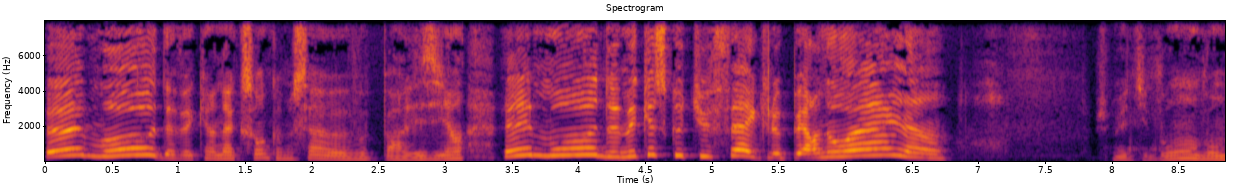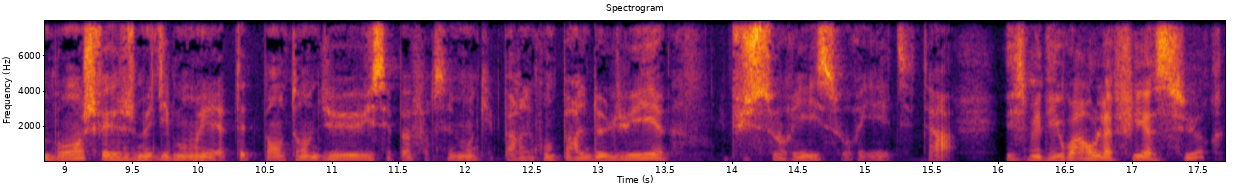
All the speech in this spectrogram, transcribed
Eh Maud avec un accent comme ça euh, parisien. Eh Maud, mais qu'est-ce que tu fais avec le Père Noël? Je me dis bon, bon, bon. Je fais, je me dis bon, il a peut-être pas entendu. Il sait pas forcément qu'on parle de lui. Et puis je souris, souris, etc. Et je me dis, waouh, la fille assure.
